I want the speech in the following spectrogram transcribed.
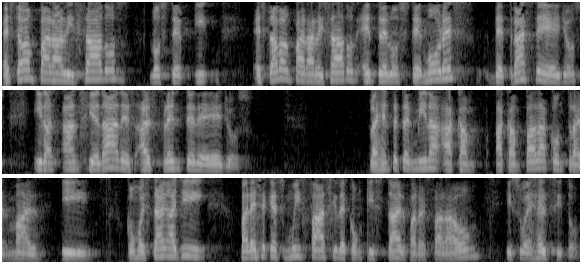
Estaban paralizados los y estaban paralizados entre los temores detrás de ellos y las ansiedades al frente de ellos. La gente termina acampada contra el mal y como están allí, parece que es muy fácil de conquistar para el faraón y su ejército.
